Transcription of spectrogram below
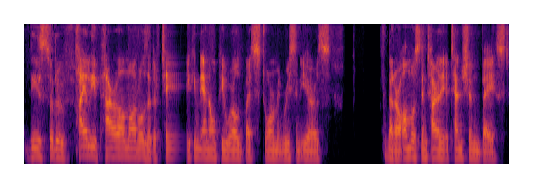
these sort of highly parallel models that have taken the NLP world by storm in recent years, that are almost entirely attention based,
